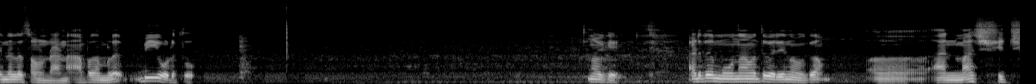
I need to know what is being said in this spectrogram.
എന്നുള്ള സൗണ്ടാണ്. അപ്പോൾ നമ്മൾ ബി കൊടുത്തു. ഓക്കെ. അടുത്ത മൂന്നാമത്തെ വരി നോക്കാം. ആൻഡ് മച്ച് ഹിറ്റ്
